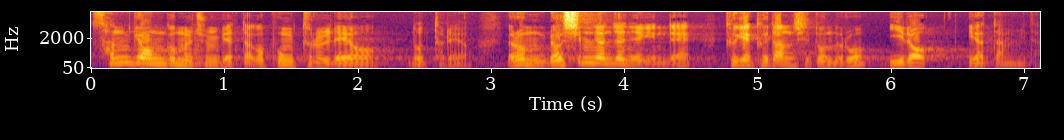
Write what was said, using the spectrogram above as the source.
선교원금을 준비했다고 봉투를 내어 놓더래요. 여러분 몇십 년 전 얘기인데 그게 그 당시 돈으로 1억이었답니다.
